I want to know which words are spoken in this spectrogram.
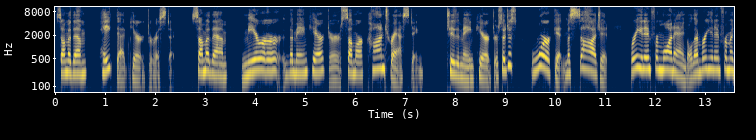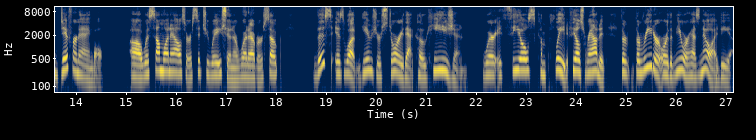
some of them hate that characteristic. Some of them mirror the main character, some are contrasting to the main character. So just work it, massage it, bring it in from one angle, then bring it in from a different angle uh, with someone else or a situation or whatever. So, this is what gives your story that cohesion where it feels complete, it feels rounded. The, the reader or the viewer has no idea,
